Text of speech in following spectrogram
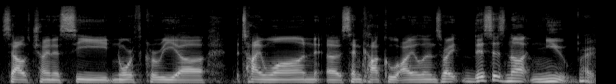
South China Sea, North Korea, Taiwan, uh, Senkaku Islands, right? This is not new. Right.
